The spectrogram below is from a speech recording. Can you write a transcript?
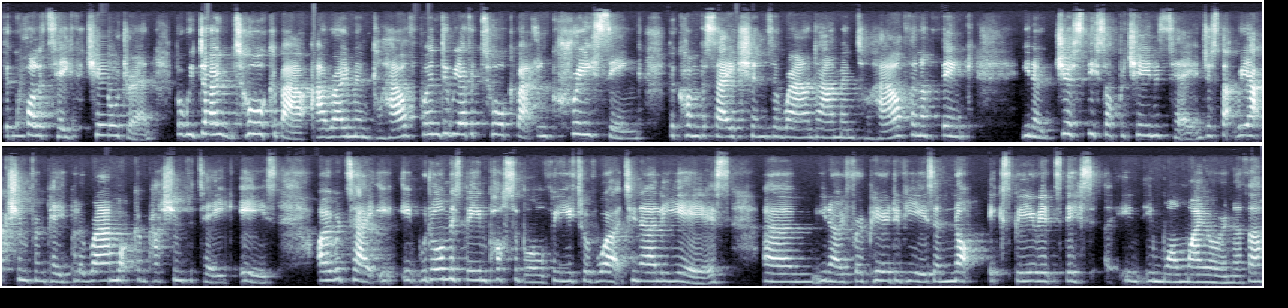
the quality for children, but we don't talk about our own mental health. When do we ever talk about increasing the conversations around our mental health? And I think, you know just this opportunity and just that reaction from people around what compassion fatigue is i would say it, it would almost be impossible for you to have worked in early years um, you know for a period of years and not experience this in, in one way or another.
